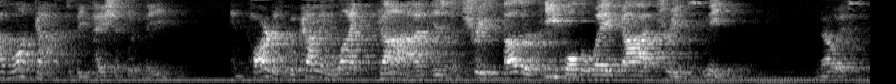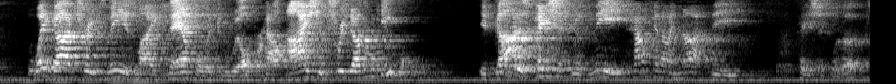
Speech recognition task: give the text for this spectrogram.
I want God to be patient with me. And part of becoming like God is to treat other people the way God treats me. You know, it's the way God treats me is my example, if you will, for how I should treat other people. If God is patient with me, how can I not be patient with others?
